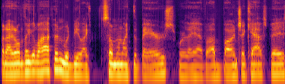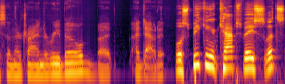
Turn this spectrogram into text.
but I don't think it'll happen, would be like someone like the Bears, where they have a bunch of cap space and they're trying to rebuild, but I doubt it. Well, speaking of cap space, let's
